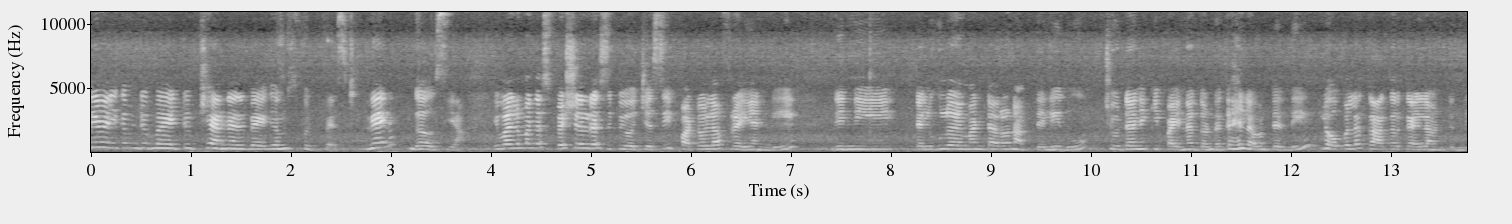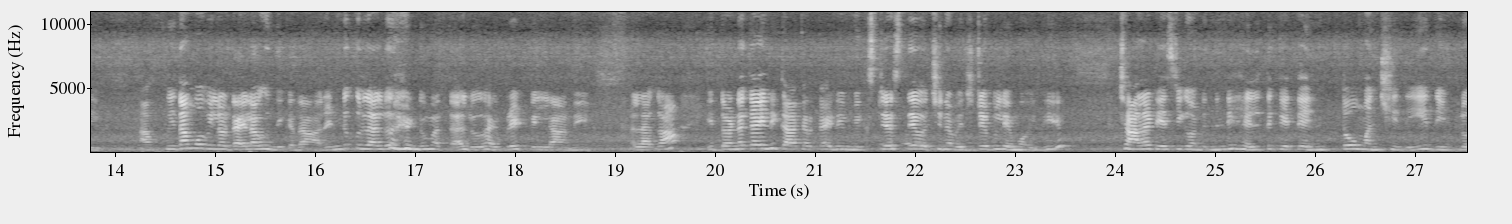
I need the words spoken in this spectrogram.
Hearty welcome to my YouTube channel Begums food fest. నేను గౌసియా. ఇవాళ మన స్పెషల్ రెసిపీ వచ్చేసి పటోలా ఫ్రై అండి. దీన్ని తెలుగులో ఏమంటారో నాకు తెలీదు. చూడడానికి పైన దొండకాయలా ఉంటుంది లోపల కాకరకాయలా ఉంటుంది. ఆ ఫిదా మూవీలో డైలాగ్ ఉంది కదా రెండు కులాలు రెండు మతాలు హైబ్రిడ్ పిల్ల అని. అలాగా ఈ దొండకాయని కాకరకాయని మిక్స్ చేస్తే వచ్చిన వెజిటేబుల్ ఏమో ఇది. చాలా టేస్టీగా ఉంటుందండి. హెల్త్కి అయితే ఎంతో మంచిది. దీంట్లో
